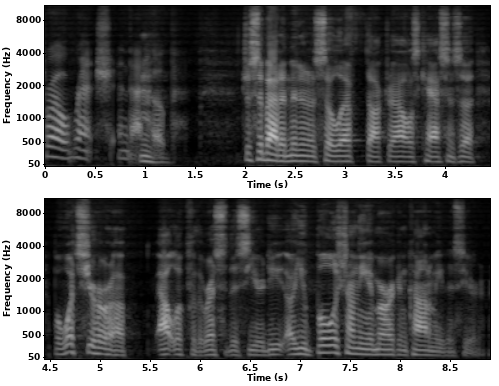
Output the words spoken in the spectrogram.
throw a wrench in that mm -hmm. hope. Just about a minute or so left, Dr. Alice Kassens. Uh, but what's your uh, outlook for the rest of this year? You, are you bullish on the American economy this year?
